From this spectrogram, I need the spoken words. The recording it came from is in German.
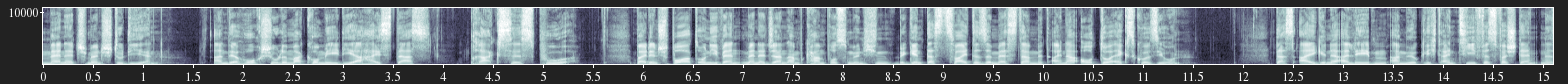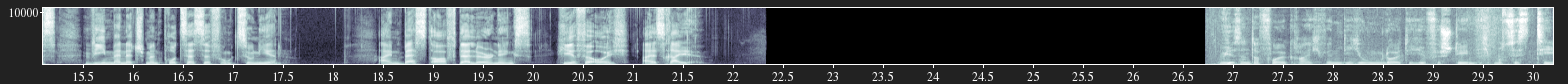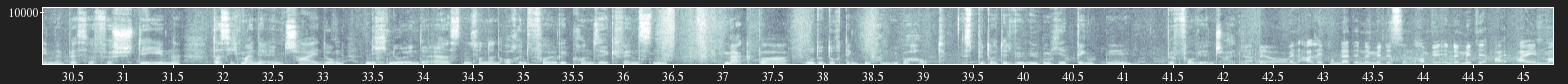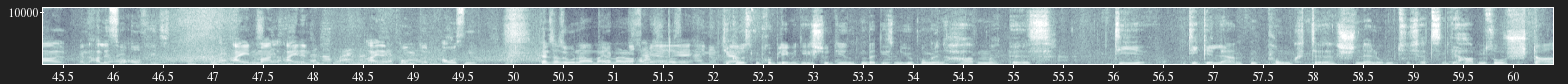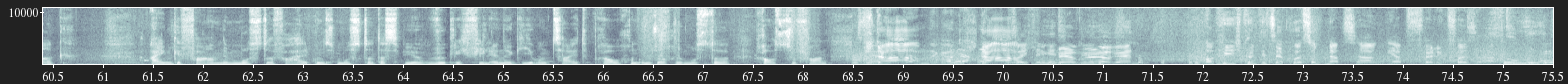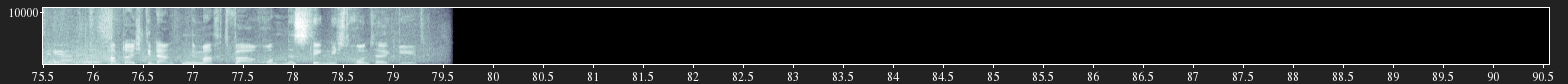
Management studieren. An der Hochschule Makromedia heißt das Praxis pur. Bei den Sport- und Eventmanagern am Campus München beginnt das zweite Semester mit einer Outdoor-Exkursion. Das eigene Erleben ermöglicht ein tiefes Verständnis, wie Managementprozesse funktionieren. Ein Best-of der Learnings hier für euch als Reihe. Wir sind erfolgreich, wenn die jungen Leute hier verstehen, ich muss Systeme besser verstehen, dass ich meine Entscheidung nicht nur in der ersten, sondern auch in Folgekonsequenzen merkbar oder durchdenken kann überhaupt. Das bedeutet, wir üben hier Denken, bevor wir entscheiden. Wenn alle komplett in der Mitte sind, haben wir in der Mitte einmal, wenn alles so aufliegt, einmal einen, einen Punkt und außen Kannst versuchen, aber meiner Meinung nach haben wir schon versucht. Die größten Probleme, die die Studierenden bei diesen Übungen haben, ist die, die gelernten Punkte schnell umzusetzen. Wir haben so stark eingefahrene Muster, Verhaltensmuster, dass wir wirklich viel Energie und Zeit brauchen, um solche Muster rauszufahren. Stark! Stark! Soll ich den berühren? Okay, ich könnte jetzt ja kurz und knapp sagen, ihr habt völlig versagt. Habt euch Gedanken gemacht, warum das Ding nicht runtergeht?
